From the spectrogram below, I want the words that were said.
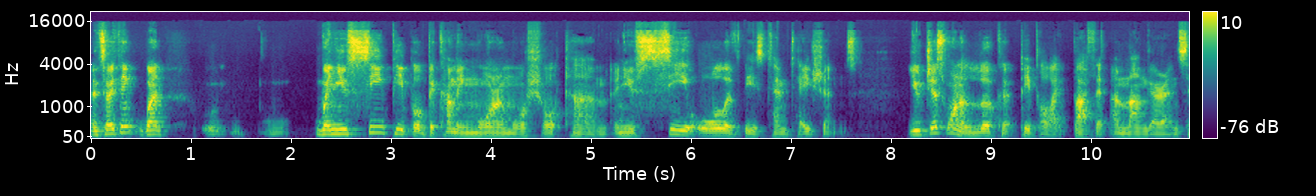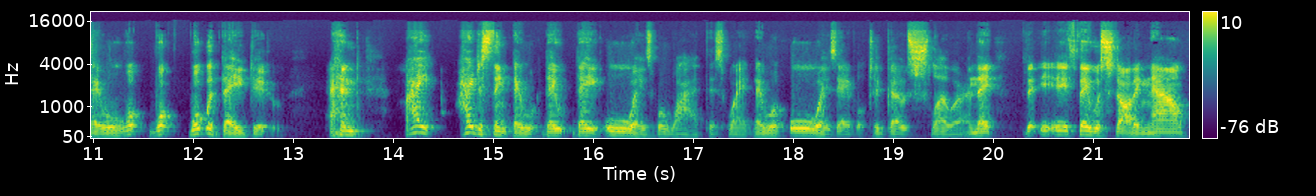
And so I think when when you see people becoming more and more short term and you see all of these temptations, you just want to look at people like Buffett and Munger and say, well, what what what would they do And I I just think they they they always were wired this way. They were always able to go slower, and they if they were starting now,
